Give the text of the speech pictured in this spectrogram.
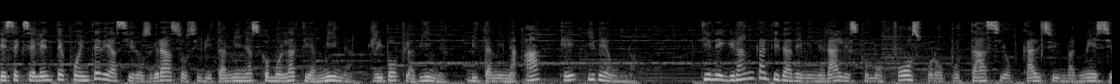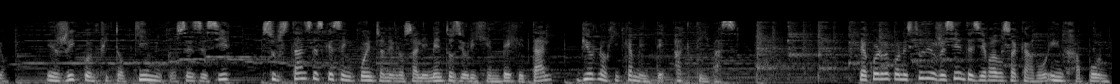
Es excelente fuente de ácidos grasos y vitaminas como la tiamina, riboflavina, vitamina A, E y B1. Tiene gran cantidad de minerales como fósforo, potasio, calcio y magnesio. Es rico en fitoquímicos, es decir, sustancias que se encuentran en los alimentos de origen vegetal biológicamente activas. De acuerdo con estudios recientes llevados a cabo en Japón,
